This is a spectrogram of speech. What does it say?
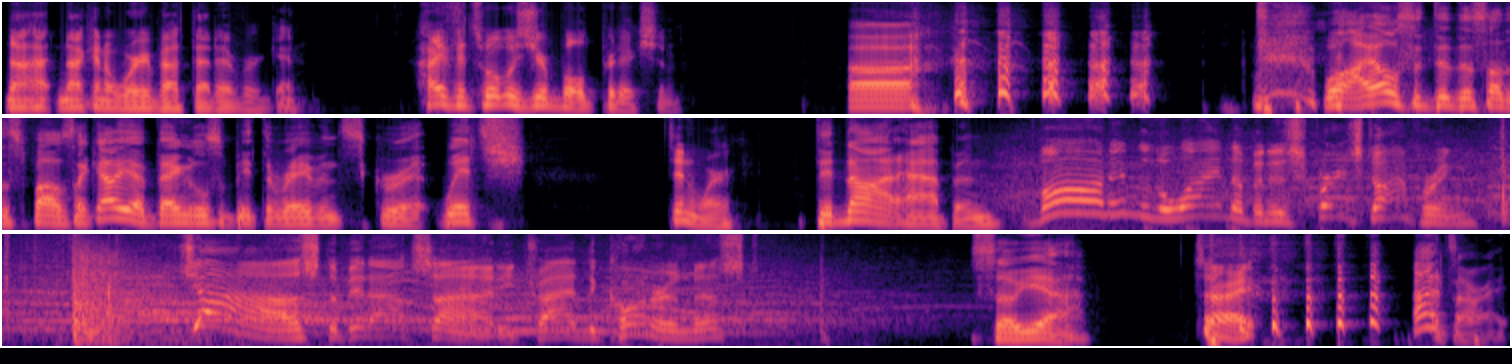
Not not going to worry about that ever again. Heifetz, what was your bold prediction? Uh, well, I also did this on the spot. I was like, oh yeah, Bengals will beat the Ravens. Screw it, which Didn't work. did not happen. Vaughn into the windup in his first offering. Just a bit outside. He tried the corner and missed. So yeah, It's all right. that's all right.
